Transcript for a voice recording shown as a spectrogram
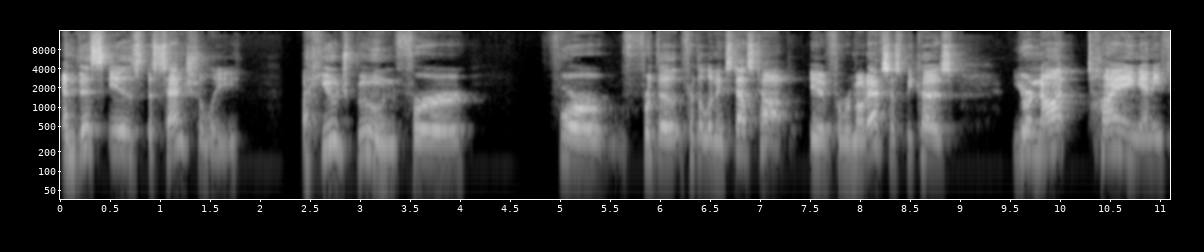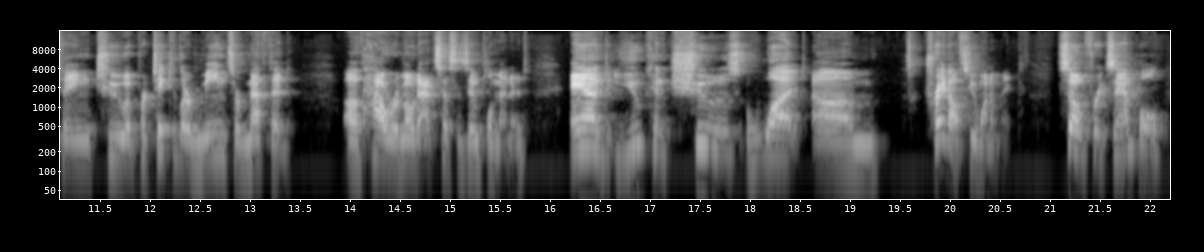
and this is essentially a huge boon for for for the for the Linux desktop if, for remote access because you're not tying anything to a particular means or method of how remote access is implemented, and you can choose what um, trade-offs you want to make. So, for example,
